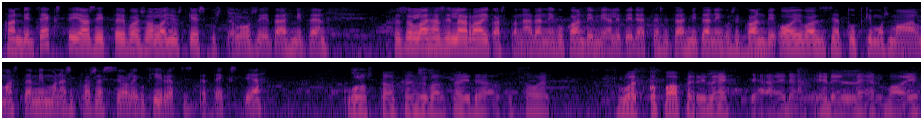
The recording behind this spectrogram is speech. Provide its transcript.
kandin teksti ja sitten voisi olla just keskustelu siitä, että miten se on ihan sillä raikasta nähdä niin kandin mielipidettä sitä, että mitä niin kuin se kandi oivasi sieltä tutkimusmaailmasta ja millainen se prosessi oli, kun kirjoitti sitä tekstiä. Kuulostaa oikein hyvältä idealta toi. Luetko paperilehteä edelleen vai,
